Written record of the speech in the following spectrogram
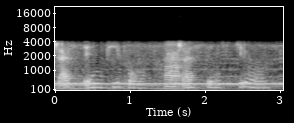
Justin Bieber. Ja. Justin Stier.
